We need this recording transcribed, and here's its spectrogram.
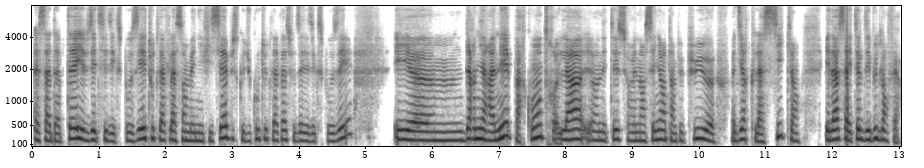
elle s'adaptait, il faisait ses exposés, toute la classe en bénéficiait, puisque du coup, toute la classe faisait des exposés. Et dernière année, par contre, là, on était sur une enseignante un peu plus, on va dire, classique. Et là, ça a été le début de l'enfer.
